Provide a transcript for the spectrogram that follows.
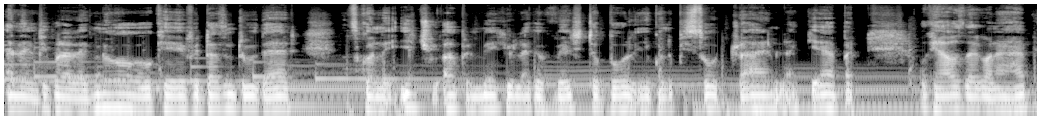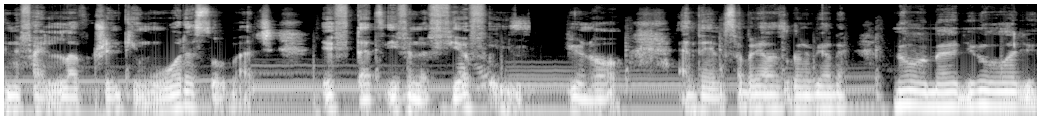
And then people are like, no, okay, if it doesn't do that, it's gonna eat you up and make you like a vegetable and you're gonna be so dry. I'm like, yeah, but okay, how's that gonna happen if I love drinking water so much? If that's even a fear for you you know, and then somebody else is gonna be on there. No, man, you know what? You,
